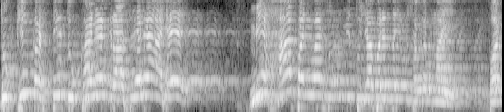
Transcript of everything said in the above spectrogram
दुःखी कष्टी दुःखाने ग्रासलेले आहेत. मी हा परिवार सोडून मी तुझ्यापर्यंत येऊ शकत नाही. पण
